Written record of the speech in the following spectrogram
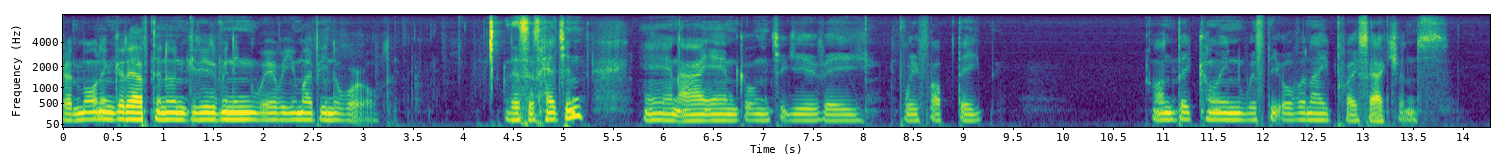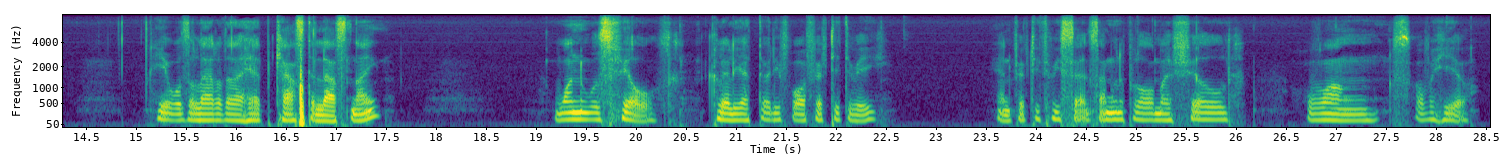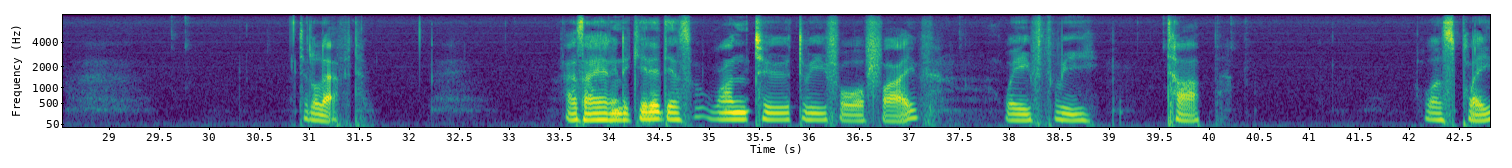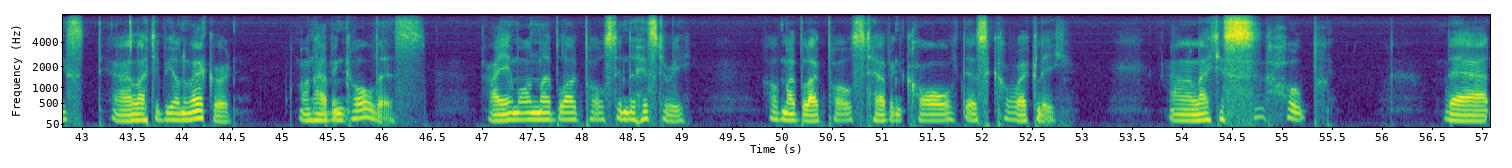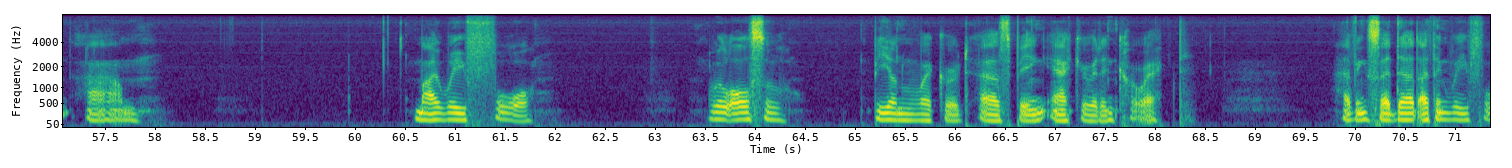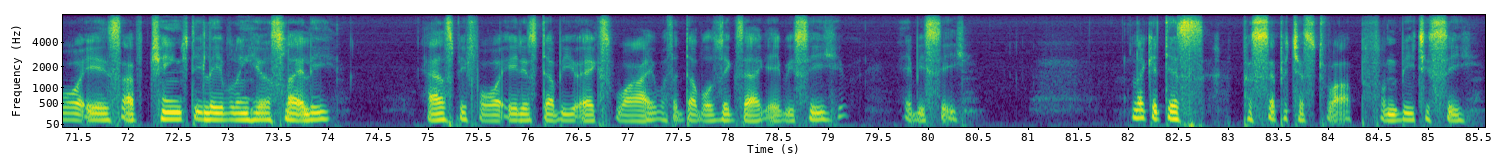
Good morning, good afternoon, good evening, wherever you might be in the world. This is Haejin, and I am going to give a brief update on Bitcoin with the overnight price actions. Here was a ladder that I had casted last night. One was filled, clearly at 34.53 and 53 cents. I'm going to put all my filled rungs over here to the left. As I had indicated, there's one, two, three, four, five. Wave 3 top was placed. I'd like to be on record on having called this. I am on my blog post in the history of my blog post having called this correctly. And I'd like to hope that um, my wave 4 will also be on record as being accurate and correct. Having said that, I think wave 4 is, I've changed the labeling here slightly. As before, it is WXY with a double zigzag ABC, ABC. Look at this precipitous drop from B to C.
